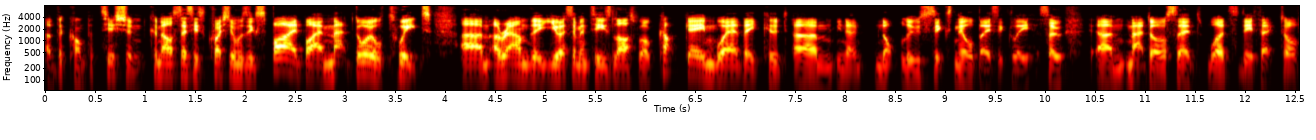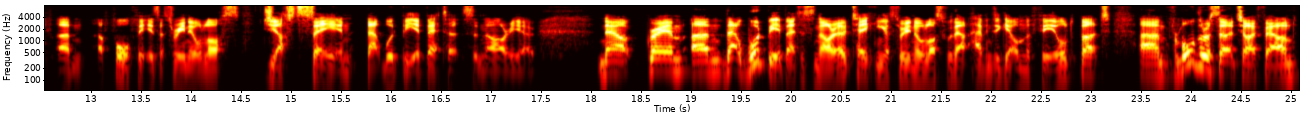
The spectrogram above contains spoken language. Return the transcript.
of the competition?" Competition. Kunal says his question was inspired by a Matt Doyle tweet um, around the USMNT's last World Cup game where they could, um, you know, not lose 6 0 basically. So um, Matt Doyle said words to the effect of um, a forfeit is a 3 0 loss. Just saying that would be a better scenario. Now, Graham, um, that would be a better scenario, taking a 3 0 loss without having to get on the field. But um, from all the research I found,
